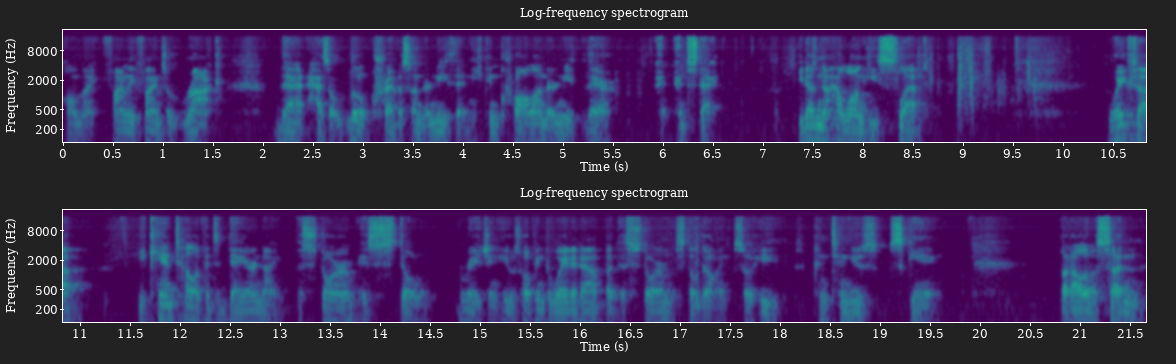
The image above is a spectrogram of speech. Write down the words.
all night. Finally, finds a rock that has a little crevice underneath it, and he can crawl underneath there and stay. He doesn't know how long he slept, Wakes up. He can't tell if it's day or night. The storm is still raging. He was hoping to wait it out, but the storm is still going. So he continues skiing. But all of a sudden,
